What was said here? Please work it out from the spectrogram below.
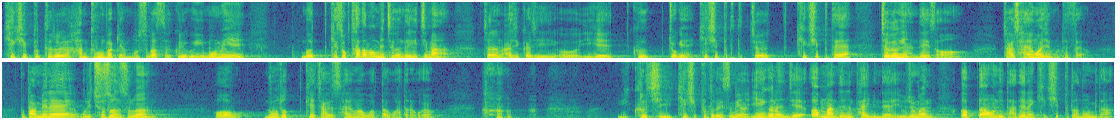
킥시프트를 한 두 번밖에 못 써봤어요. 그리고 이 몸이 뭐 계속 타다 보면 적응되겠지만 저는 아직까지 어 이게 그쪽에 킥시프트 저 킥시프트에 적응이 안 돼서 잘 사용하지 못했어요. 또 반면에 우리 추 선수는 어 너무 좋게 잘 사용하고 왔다고 하더라고요. 이 그렇지 quick shift가 있으면 이거는 이제 up만 되는 타입인데 요즘은 up down이 다 되는 quick shift가 나옵니다.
